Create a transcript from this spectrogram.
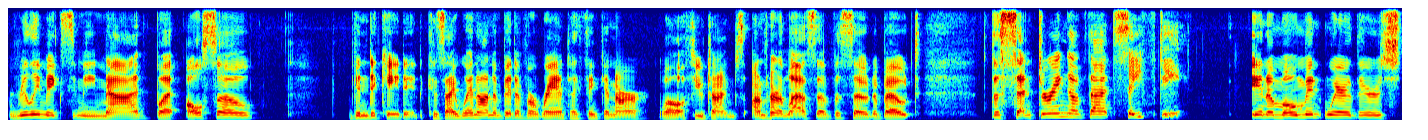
really makes me mad, but also vindicated because I went on a bit of a rant, I think, in our, well, a few times on our last episode about the centering of that safety in a moment where there's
